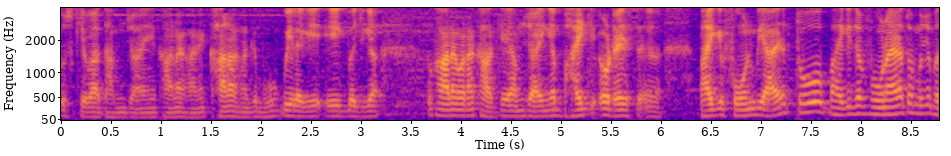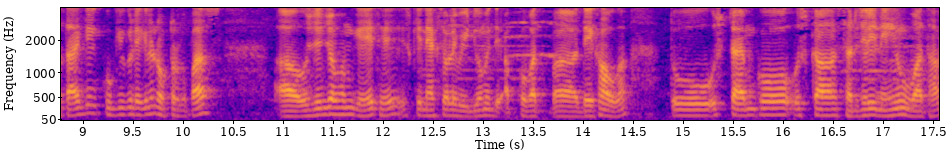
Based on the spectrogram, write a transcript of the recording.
उसके बाद हम जाएँगे खाना खाने। खाना खा के भूख भी लगी, एक बज गया। तो खाना वाना खा के हम जाएँगे। भाई के, और भाई के फ़ोन भी आए। तो भाई के जब फ़ोन आया तो मुझे बताया कि कुकी को लेकर डॉक्टर के पास उस दिन जब हम गए थे, इसके नेक्स्ट वाले वीडियो में आपको देखा होगा। तो उस टाइम को उसका सर्जरी नहीं हुआ था।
